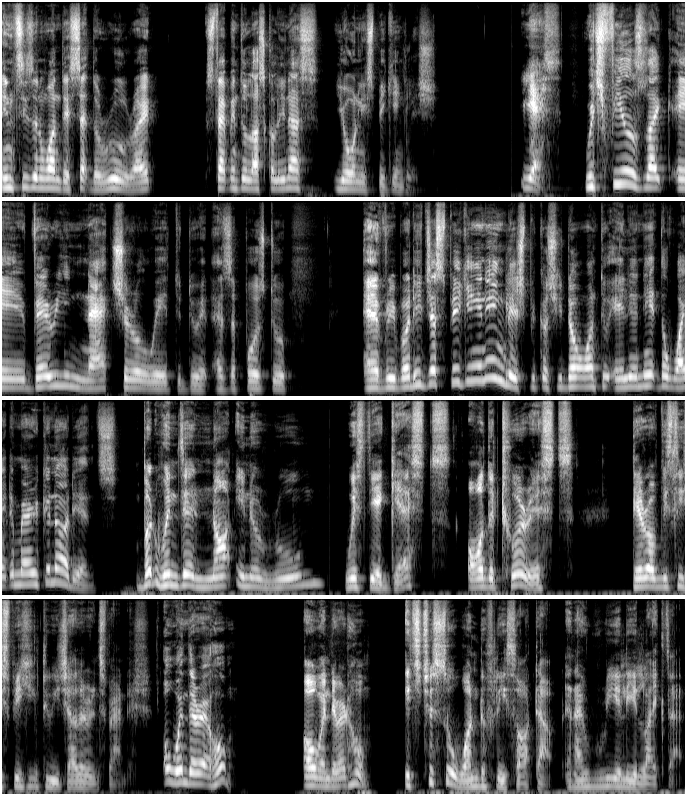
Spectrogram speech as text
in season one they set the rule, right? Step into Las Colinas, you only speak English. Yes. Which feels like a very natural way to do it, as opposed to everybody just speaking in English because you don't want to alienate the white American audience. But when they're not in a room with their guests or the tourists, they're obviously speaking to each other in Spanish. Oh, when they're at home. Oh, when they're at home. It's just so wonderfully thought out, and I really like that.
